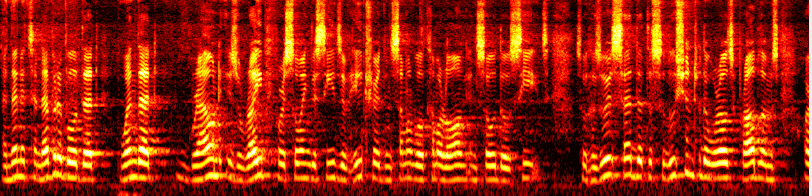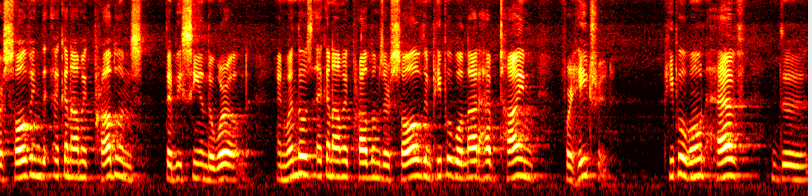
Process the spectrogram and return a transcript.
And then it's inevitable that when that ground is ripe for sowing the seeds of hatred, then someone will come along and sow those seeds. So Huzur said that the solution to the world's problems are solving the economic problems that we see in the world. And when those economic problems are solved, then people will not have time for hatred. People won't have the,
